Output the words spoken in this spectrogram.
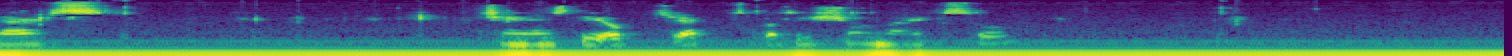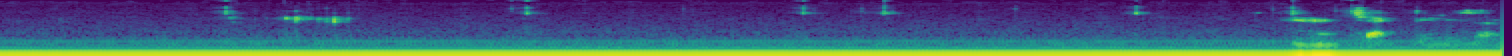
Let's change the object position like so. Check the result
